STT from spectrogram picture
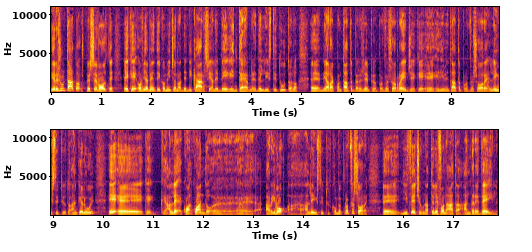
Il risultato spesse volte è che ovviamente cominciano a dedicarsi alle beghe interne dell'istituto, no? eh, mi ha raccontato per esempio il professor Regge che è, è diventato professore all'Institute anche lui e eh, che, che alle, quando eh, arrivò all'Institute come professore eh, gli fece una telefonata André Weil.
